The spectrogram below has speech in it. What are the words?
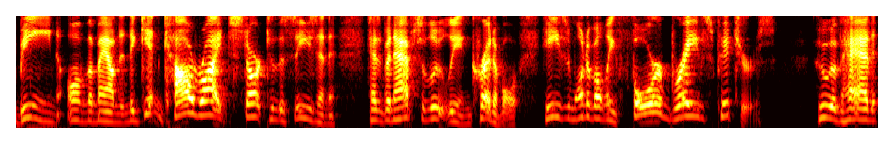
being on the mound. And again, Kyle Wright's start to the season has been absolutely incredible. He's one of only four Braves pitchers who have had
